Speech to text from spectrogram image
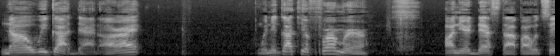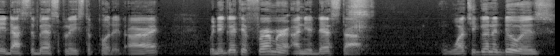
Now we got that, all right? When you got your firmware, on your desktop, I would say that's the best place to put it, alright? When you get your firmware on your desktop, what you're going to do is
